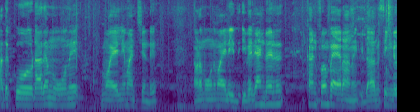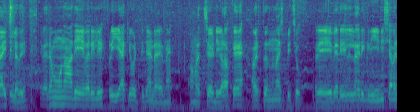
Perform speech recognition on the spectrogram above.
അത് കൂടാതെ മൂന്ന് മൊയലിനെ മനസ്സിലുണ്ട് നമ്മുടെ മൂന്ന് മൊയൽ ഇത് ഇവർ രണ്ടുപേരും കൺഫേം പെയറാണ് ഇതാണ് സിംഗിൾ ആയിട്ടുള്ളത്. ഇവരെ മൂന്ന് ആദ്യം ഏവറിൽ ഫ്രീ ആക്കി വിട്ടിട്ടുണ്ടായിരുന്നേ. നമ്മുടെ ചെടികളൊക്കെ അവർ തിന്ന് നശിപ്പിച്ചു. ഒരു ഇവരിലുള്ള ഒരു ഗ്രീനിഷ് അവർ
